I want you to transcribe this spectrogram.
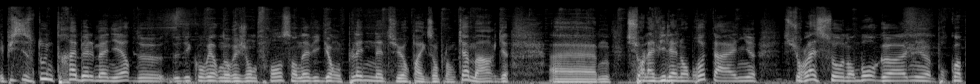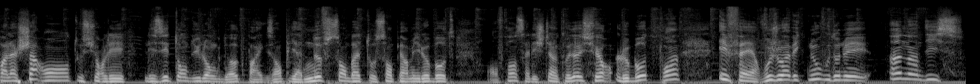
Et puis, c'est surtout une très belle manière de, de découvrir nos régions de France en naviguant en pleine nature, par exemple en Camargue, euh, sur la Vilaine en Bretagne, sur la Saône en Bourgogne, pourquoi pas la Charente ou sur les, les étangs du Languedoc, par exemple. Il y a 900 bateaux sans permis le boat en France. Allez jeter un coup d'œil sur leboat.fr. Vous jouez avec nous, vous donnez un indice.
